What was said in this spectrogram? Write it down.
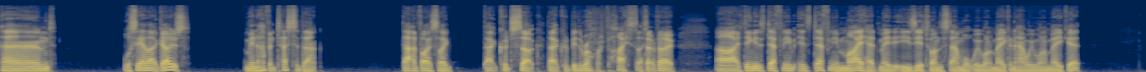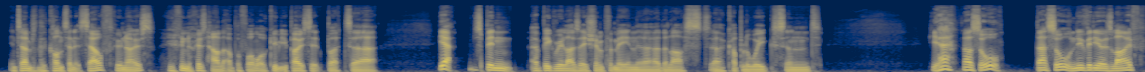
And we'll see how that goes. I mean, I haven't tested that. That advice, like that, could suck. That could be the wrong advice. I don't know. Uh, I think it's definitely it's definitely in my head made it easier to understand what we want to make and how we want to make it. In terms of the content itself, who knows? who knows how that'll perform? I'll keep you posted. But uh, yeah, it's been a big realization for me in the the last uh, couple of weeks, and yeah, that's all. That's all. New videos live.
